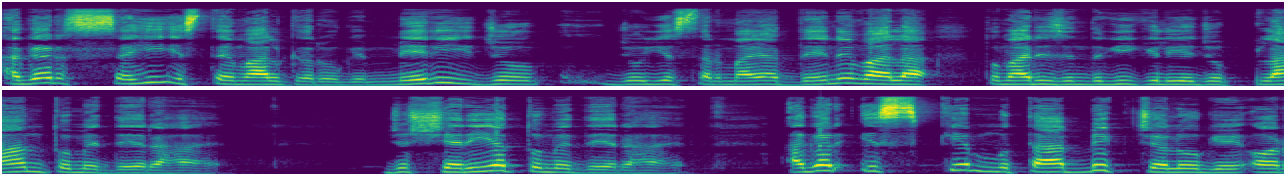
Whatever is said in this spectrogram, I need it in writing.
اگر صحیح استعمال کرو گے، میری جو جو یہ سرمایہ دینے والا تمہاری زندگی کے لیے جو پلان تمہیں دے رہا ہے، جو شریعت تمہیں دے رہا ہے، اگر اس کے مطابق چلو گے اور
